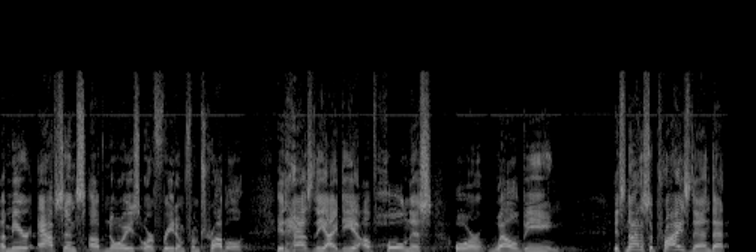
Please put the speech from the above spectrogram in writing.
a mere absence of noise or freedom from trouble. It has the idea of wholeness or well being. It's not a surprise then that,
